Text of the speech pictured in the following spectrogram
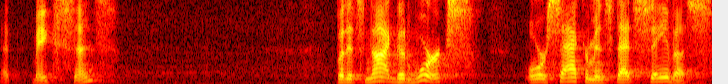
That makes sense. But it's not good works or sacraments that save us.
